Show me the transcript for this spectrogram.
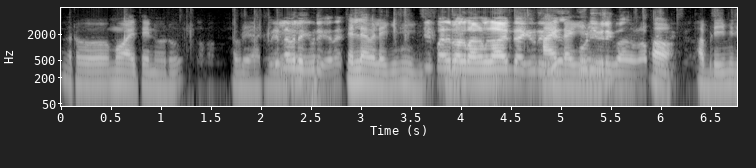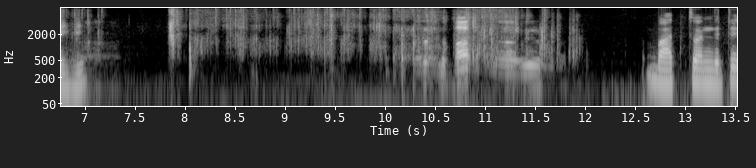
ஒரு மூவாயிரத்தி ஐநூறு. அப்படி எல்லா. விலைக்கும் ஆயிரம் ரூபாய்க்கு பாத் வந்துட்டு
